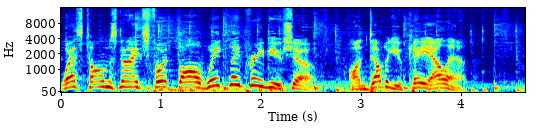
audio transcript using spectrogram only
West Holmes Knights Football Weekly Preview Show on WKLM.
